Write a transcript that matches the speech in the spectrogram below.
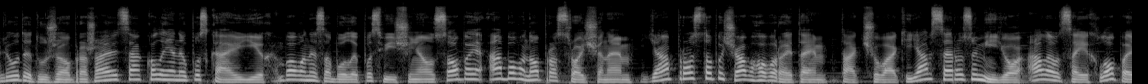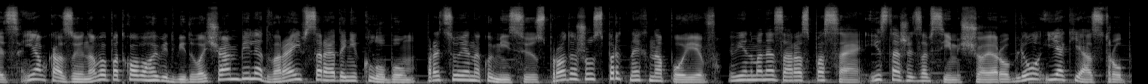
Люди дуже ображаються, коли я не впускаю їх, бо вони забули посвідчення особи або воно просрочене. Я просто почав говорити: так, чувак, я все розумію, але оцей хлопець я вказую на випадкового відвідувача біля дверей всередині клубу. Працює на комісію з продажу спиртних напоїв. Він мене зараз пасе і стежить за всім, що я роблю, як яструб.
